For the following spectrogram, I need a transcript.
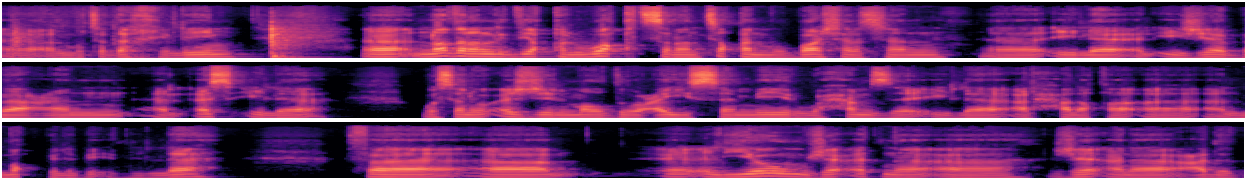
آه المتدخلين. آه نظرا لضيق الوقت سننتقل مباشرة إلى الإجابة عن الأسئلة وسنؤجل موضوعي سمير وحمزة إلى الحلقة المقبلة بإذن الله. فاليوم جاءتنا جاءنا عدد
